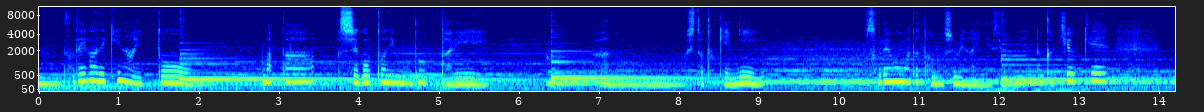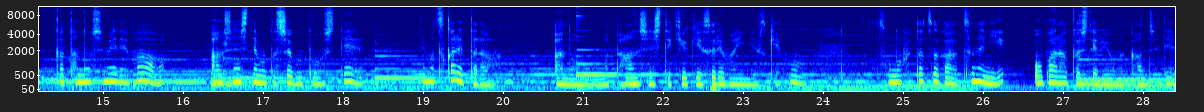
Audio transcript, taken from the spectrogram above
うん、それができないとまた仕事に戻ったり、あのー、した時にそれもまた楽しめないんですよねなんか休憩が楽しめれば安心してまた仕事をしてで、まあ、疲れたらあの、また安心して休憩すればいいんですけどその2つが常にオーバーラップしてるような感じで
